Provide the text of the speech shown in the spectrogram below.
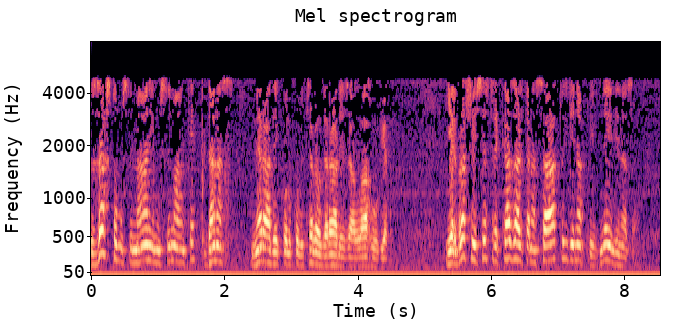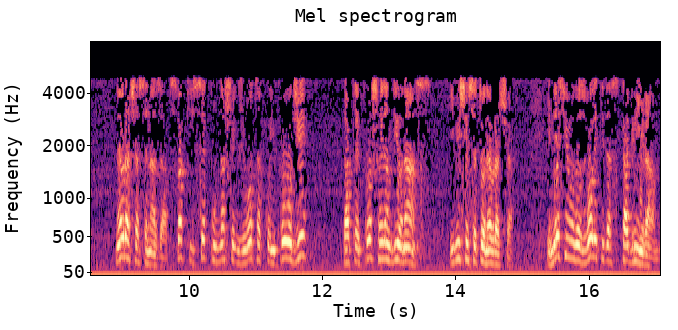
Zašto muslimani i muslimanke danas ne rade koliko bi trebalo da rade za Allahu vjeru? Jer braće i sestre kazaljka na satu ide naprijed, ne ide nazad. Ne vraća se nazad. Svaki sekund našeg života koji prođe, dakle prošao jedan dio nas i više se to ne vraća. I ne smijemo dozvoliti da stagniramo.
